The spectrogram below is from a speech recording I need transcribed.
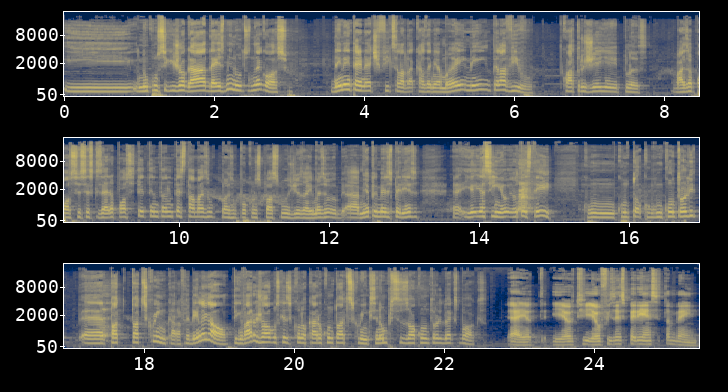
e não consegui jogar 10 minutos no negócio. Nem na internet fixa lá da casa da minha mãe, nem pela Vivo. 4G Plus. Mas eu posso, se vocês quiserem, eu posso ir tentando testar mais um, mais um pouco nos próximos dias aí. Mas eu, a minha primeira experiência. É, e, e, assim, eu, eu testei com, com, com um controle é, touchscreen, cara. Foi bem legal. Tem vários jogos que eles colocaram com touchscreen, que você não precisa usar o controle do Xbox. É, eu, e eu, eu fiz a experiência também,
